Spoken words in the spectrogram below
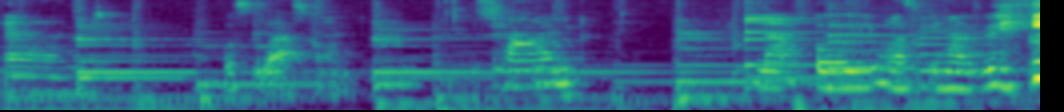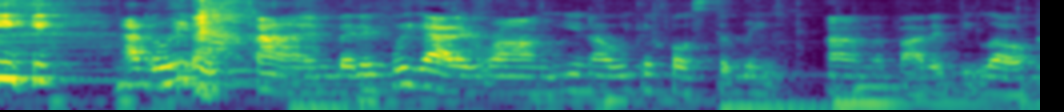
and what's the last one? Time not food. You must be hungry. I believe it's time, but if we got it wrong, you know, we could post a link um, about it below.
